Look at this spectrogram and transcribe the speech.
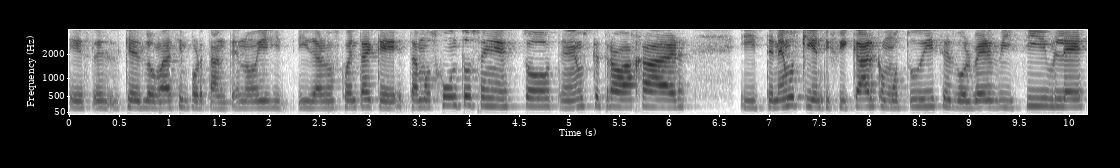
es, que es lo más importante, ¿no? Y, y, darnos cuenta que estamos juntos en esto, tenemos que trabajar y tenemos que identificar, como tú dices, volver visible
